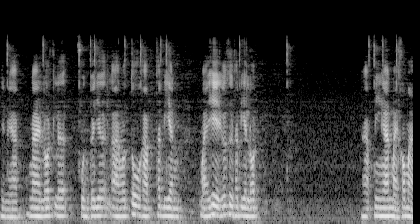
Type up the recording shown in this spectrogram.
เห็นไหมครับนายรถเลอะฝุ่นก็เยอะรางรถตู้ครับ ทะเบียนหมายเหตุก็คือทะเบียนรถนะครับมีงานใหม่เข้ามา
